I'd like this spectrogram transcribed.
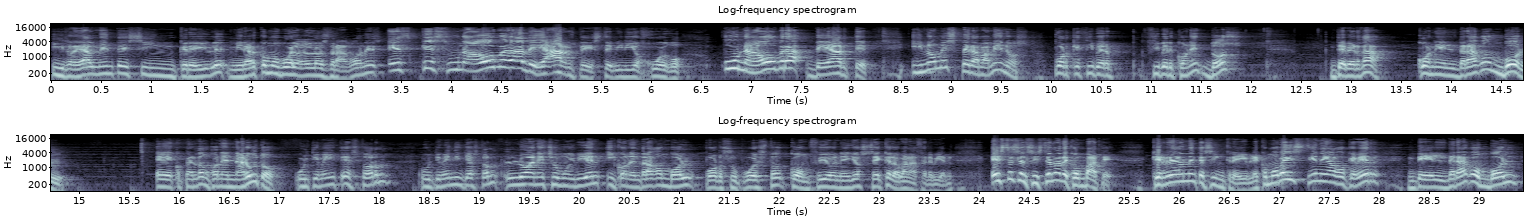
Y realmente es increíble mirar cómo vuelan los dragones. Es que es una obra de arte este videojuego. Una obra de arte. Y no me esperaba menos, porque Cyber, CyberConnect 2, de verdad, con el Dragon Ball eh, perdón, con el Naruto Ultimate Storm, Ultimate Ninja Storm lo han hecho muy bien y con el Dragon Ball, por supuesto, confío en ellos, sé que lo van a hacer bien. Este es el sistema de combate, que realmente es increíble. Como veis, tiene algo que ver del Dragon Ball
